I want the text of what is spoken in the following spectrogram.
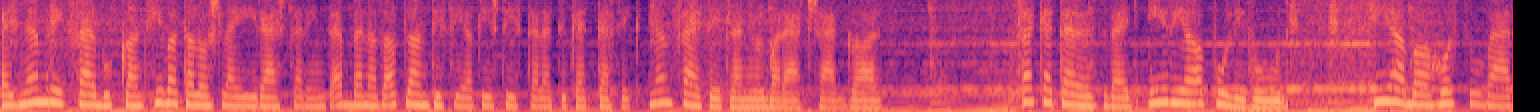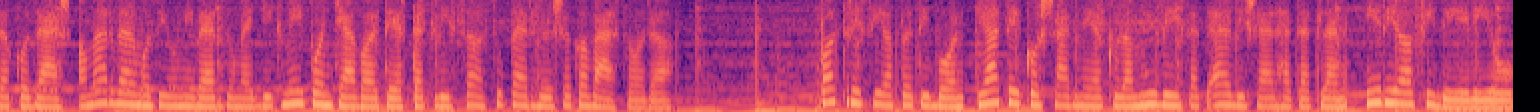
Egy nemrég felbukkant hivatalos leírás szerint ebben az atlantisziak is tiszteletüket teszik, nem feltétlenül barátsággal. Fekete özvegy, írja a Pullywood. Hiába a hosszú várakozás, a Marvel mozi univerzum egyik mélypontjával tértek vissza a szuperhősök a vászonra. Patricia Pötibon, játékosság nélkül a művészet elviselhetetlen, írja a Fidelio.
